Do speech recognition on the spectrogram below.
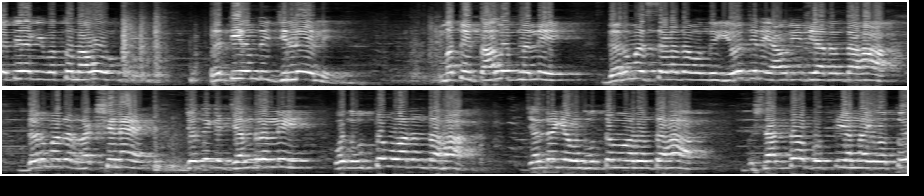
ಜೊತೆಯಾಗಿ ಇವತ್ತು ನಾವು ಪ್ರತಿಯೊಂದು ಜಿಲ್ಲೆಯಲ್ಲಿ ಮತ್ತು ಈ ತಾಲೂಕಿನಲ್ಲಿ ಧರ್ಮಸ್ಥಳದ ಒಂದು ಯೋಜನೆ ಯಾವ ರೀತಿಯಾದಂತಹ ಧರ್ಮದ ರಕ್ಷಣೆ ಜೊತೆಗೆ ಜನರಲ್ಲಿ ಒಂದು ಉತ್ತಮವಾದಂತಹ, ಜನರಿಗೆ ಒಂದು ಉತ್ತಮವಾದಂತಹ ಶ್ರದ್ಧಾ ಭಕ್ತಿಯನ್ನ ಇವತ್ತು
